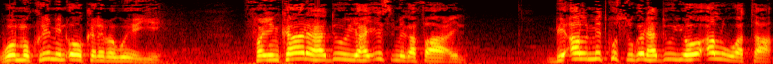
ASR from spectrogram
wa mukrimin oo kaleba weeyi. Fa in kaana hadduu yahay ismiga faacil bial mid ku sugan hadduu yaho al wata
